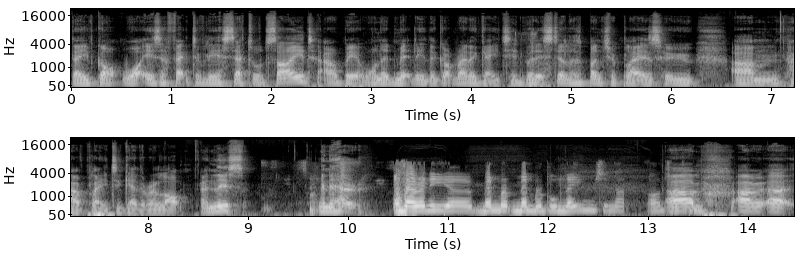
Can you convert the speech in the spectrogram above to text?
they've got what is effectively a settled side albeit one admittedly that got relegated but it's still a bunch of players who um, have played together a lot. And this inherit Are there any uh, memor- memorable names in that? Barnsley team? Um, uh, uh,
